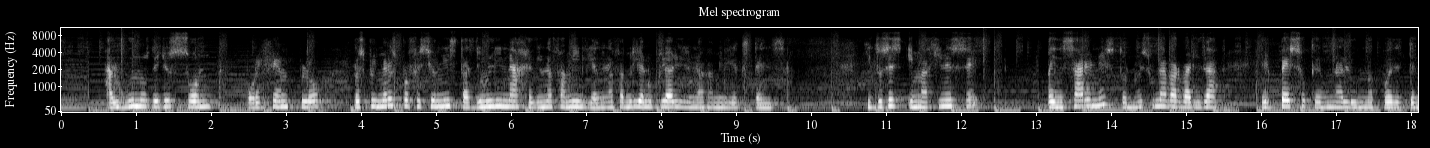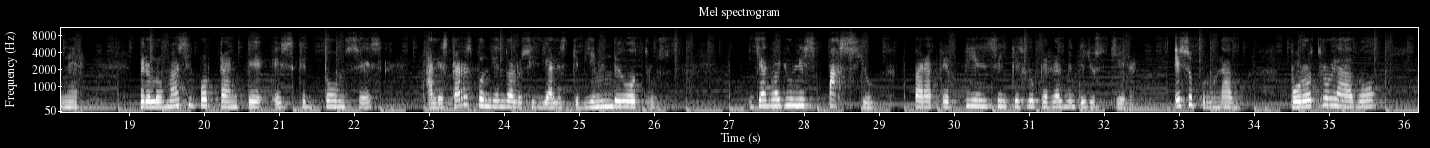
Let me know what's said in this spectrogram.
algunos de ellos son por ejemplo, los primeros profesionistas de un linaje, de una familia, de una familia nuclear y de una familia extensa. Y entonces imagínense pensar en esto, no es una barbaridad el peso que un alumno puede tener. Pero lo más importante es que entonces, al estar respondiendo a los ideales que vienen de otros, ya no hay un espacio para que piensen qué es lo que realmente ellos quieran. Eso por un lado. Por otro lado,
